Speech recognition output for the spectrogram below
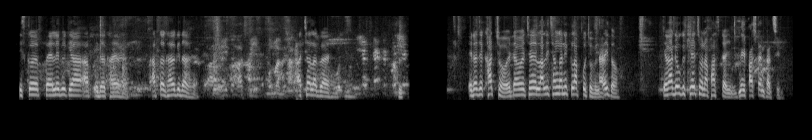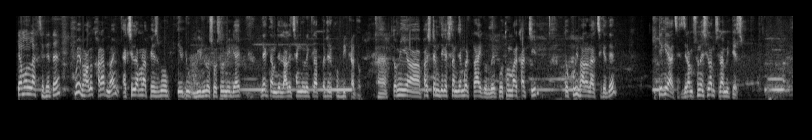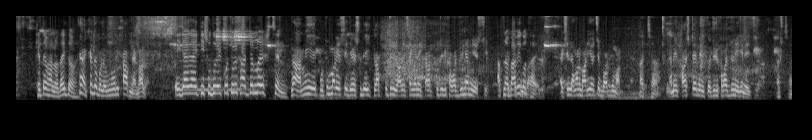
इसको पहले भी क्या आप इधर खाए हो? आपका घर किधर है? আচ্ছা লাগা এটা যে খাচ্ছ এটা হয়েছে লালিছাঙ্গানি ক্লাব কচুবি হ্যাঁ। তাই তো? এর আগেও কি খেয়েছো না ফার্স্ট টাইম নেই ফার্স্ট টাইম খাচ্ছি। কেমন লাগছে খেতে? খুবই ভালো খারাপ নয়। অ্যাকচুয়ালি আমরা ফেসবুক ইউটিউব বিভিন্ন সোশ্যাল মিডিয়ায় দেখতাম যে লালি ছাঙ্গলি ক্লাব কাজের খুব বিখ্যাত। হ্যাঁ। তো আমি ফার্স্ট টাইম দেখেছিলাম যে আমরা ট্রাই করব। এই প্রথমবার খাচ্ছি তো খুবই ভালো লাগছে খেতে। ঠিকই আছে যেরকম শুনেছিলাম সেরকমই টেস্ট খেতে ভালো তাই তো? হ্যাঁ খেতে বলো মনে করি খারাপ নয় ভালো। এই জায়গায় কি শুধু এই কচুরি খাওয়ার জন্য এসেছেন? না আমি এই প্রথমবার এসেছি যেটা শুধু এই ক্লাব কচুরি লালের সঙ্গে এই ক্লাব কচুরি খাওয়ার জন্য আমি এসেছি। আপনার বাড়ি কোথায়? অ্যাকচুয়ালি আমার বাড়ি হচ্ছে বর্ধমান। আচ্ছা। আমি ফার্স্ট টাইম এই কচুরি খাওয়ার জন্য এখানে এসেছি। আচ্ছা।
